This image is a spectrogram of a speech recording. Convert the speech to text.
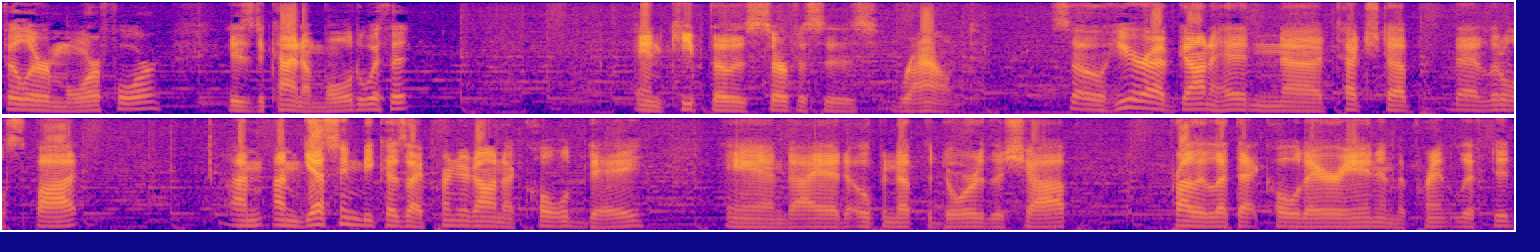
filler more for, is to kind of mold with it and keep those surfaces round. So here I've gone ahead and uh, touched up that little spot. I'm, I'm guessing because I printed on a cold day and I had opened up the door to the shop, probably let that cold air in and the print lifted.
